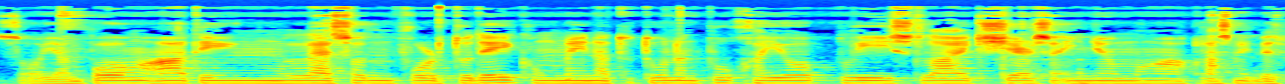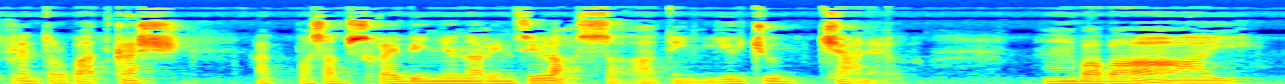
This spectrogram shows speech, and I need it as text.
So yan po ang ating lesson for today. Kung may natutunan po kayo, please like, share sa inyong mga classmate, best friend, tropa at crush. At pasubscribe nyo na rin sila sa ating YouTube channel. Bye-bye!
